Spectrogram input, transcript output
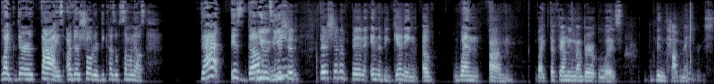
like their thighs or their shoulder because of someone else. That is dumb. you to you me. should there should have been in the beginning of when um like the family member was been taught manners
